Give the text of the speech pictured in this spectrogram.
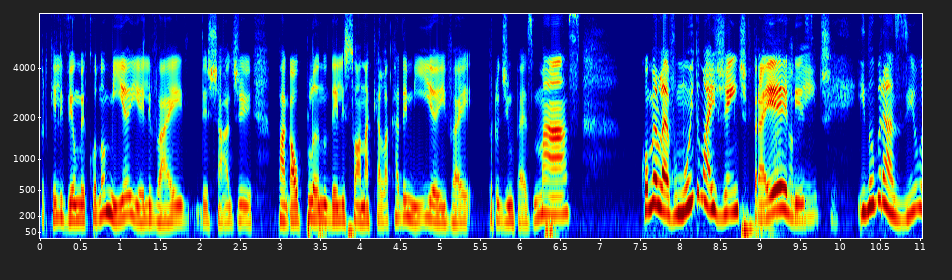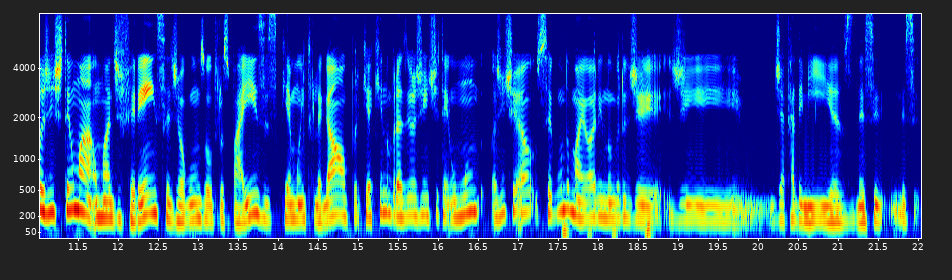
porque ele vê uma economia e ele vai deixar de pagar o plano dele só naquela academia e vai para o Gympass mas como eu levo muito mais gente para eles. E no Brasil, a gente tem uma, uma diferença de alguns outros países que é muito legal, porque aqui no Brasil a gente tem o um mundo. A gente é o segundo maior em número de, de, de academias nesse, nesse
